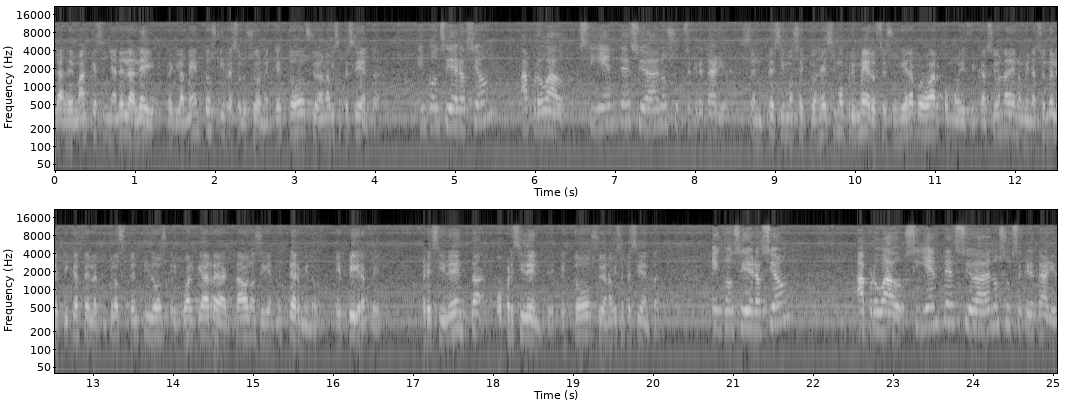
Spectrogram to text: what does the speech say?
Las demás que señale la ley, reglamentos y resoluciones. Es todo, ciudadana vicepresidenta. En consideración, aprobado. Siguiente, ciudadano subsecretario. Centésimo sextuagésimo primero. Se sugiere aprobar con modificación la denominación del epígrafe del artículo 72, el cual queda redactado en los siguientes términos. Epígrafe. Presidenta o presidente. Es todo, ciudadana vicepresidenta. En consideración, aprobado. Siguiente, ciudadano subsecretario.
